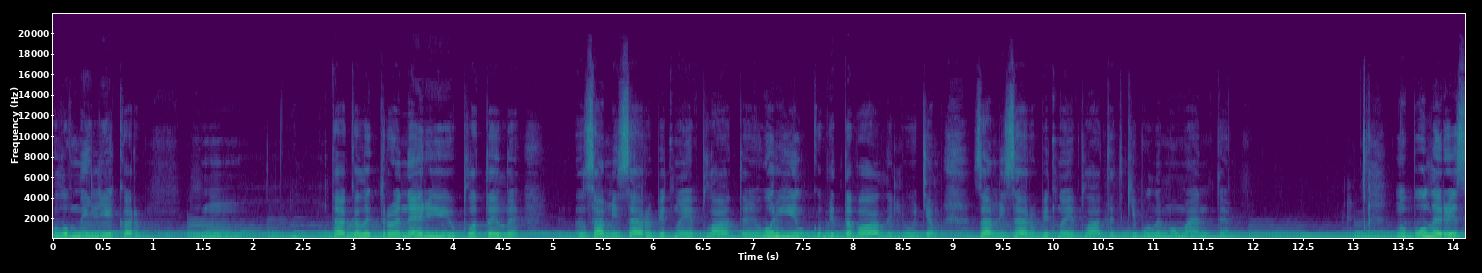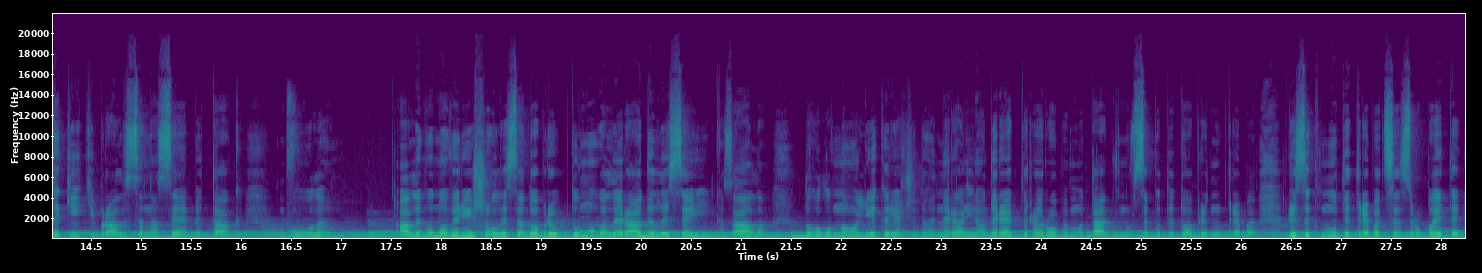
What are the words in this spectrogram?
головний лікар. Так, електроенергію платили замість заробітної плати, горілку віддавали людям замість заробітної плати. Такі були моменти. Ну, були ризики, які бралися на себе, так, були. Але воно вирішувалося, добре обдумували, радилися і казала до головного лікаря чи до генерального директора робимо так, ну все буде добре, ну треба ризикнути, треба це зробити.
